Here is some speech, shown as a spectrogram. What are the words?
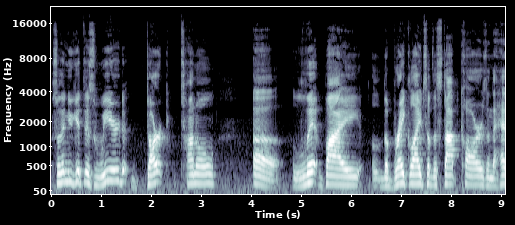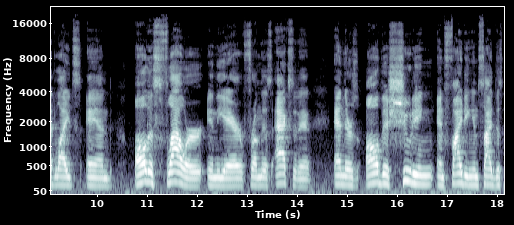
So then you get this weird dark tunnel uh, lit by the brake lights of the stopped cars and the headlights and all this flour in the air from this accident and there's all this shooting and fighting inside this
